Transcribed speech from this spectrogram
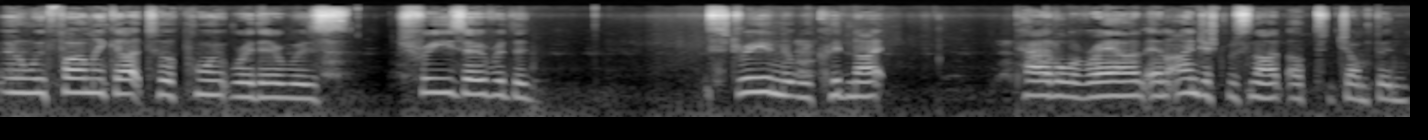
And we finally got to a point where there was trees over the stream that we could not paddle around and I just was not up to jumping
